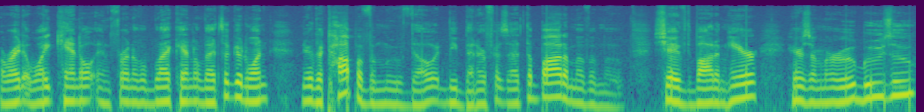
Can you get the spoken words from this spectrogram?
All right, a white candle in front of a black candle. That's a good one. Near the top of a move, though, it'd be better if it's at the bottom of a move. Shaved bottom here. Here's a Marubuzu.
